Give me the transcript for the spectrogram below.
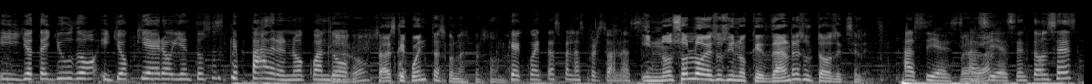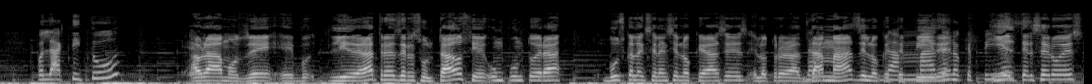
y yo te ayudo y yo quiero. Y entonces qué padre, ¿no? Cuando Claro, sabes que cuentas con las personas. que cuentas con las personas. Y no solo eso, sino que dan resultados de excelencia. Así es, ¿Verdad? así es. Entonces, pues la actitud, Hablábamos de eh, liderar a través de resultados y un punto era busca la excelencia en lo que haces, el otro era da, Da- más de lo que te piden lo que y el tercero es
